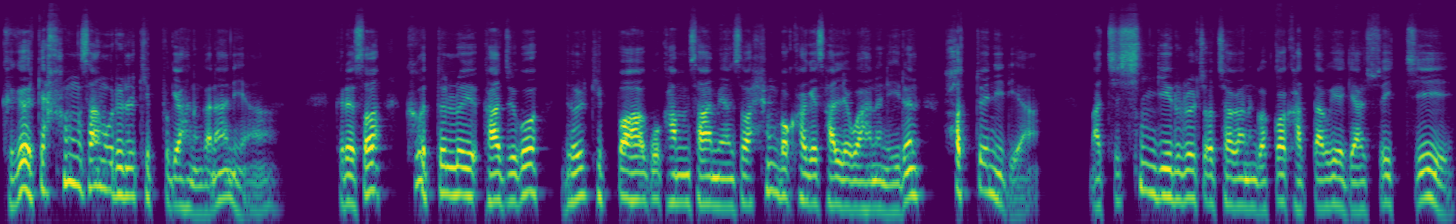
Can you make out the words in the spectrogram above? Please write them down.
그게 그렇게 항상 우리를 기쁘게 하는 건 아니야. 그래서 그것들로 가지고 늘 기뻐하고 감사하면서 행복하게 살려고 하는 일은 헛된 일이야. 마치 신기루를 쫓아가는 것과 같다고 얘기할 수 있지.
